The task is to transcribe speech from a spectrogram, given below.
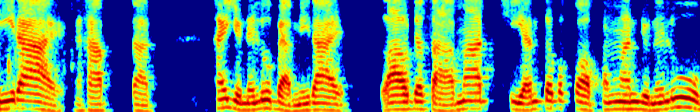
นี้ได้นะครับ จัดให้อยู่ในรูปแบบนี้ได้ เราจะสามารถเขียนตัวประกอบของมันอยู่ในรูป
